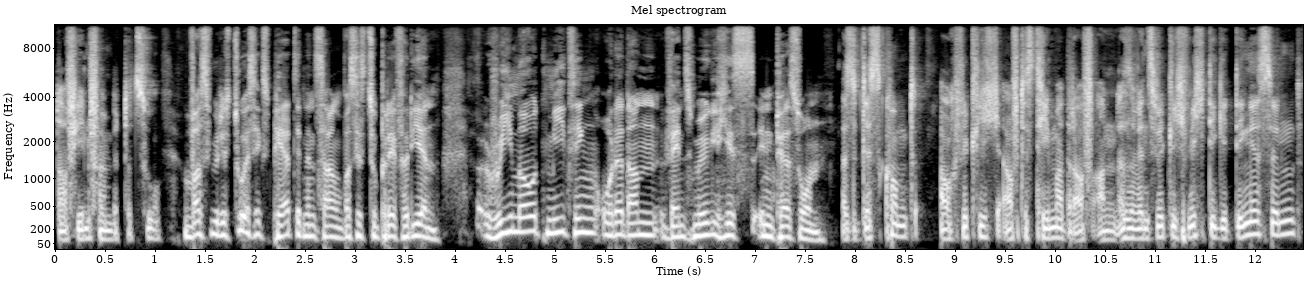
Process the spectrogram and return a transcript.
da auf jeden Fall mit dazu. Was würdest du als Experte denn sagen, was ist zu präferieren? Remote-Meeting oder dann, wenn es möglich ist, in Person? Also das kommt auch wirklich auf das Thema drauf an. Also wenn es wirklich wichtige Dinge sind,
